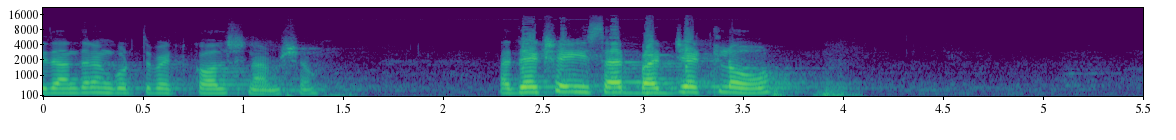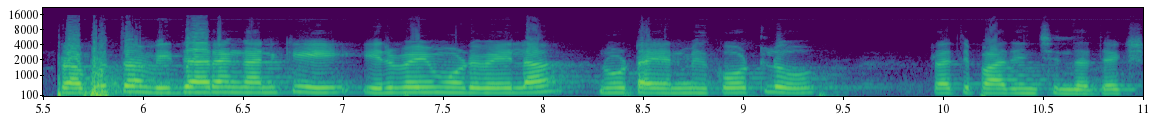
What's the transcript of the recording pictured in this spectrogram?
ఇది అందరం గుర్తుపెట్టుకోవాల్సిన అంశం. అధ్యక్ష ఈసారి బడ్జెట్లో ప్రభుత్వం విద్యారంగానికి ఇరవై మూడు వేల నూట ఎనిమిది కోట్లు ప్రతిపాదించింది అధ్యక్ష.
